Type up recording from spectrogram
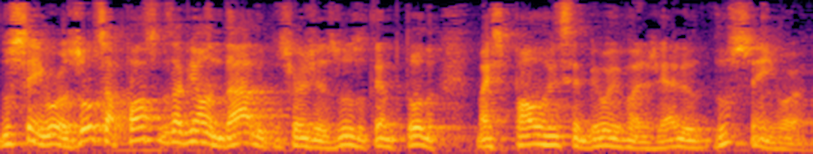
do Senhor. Os outros apóstolos haviam andado com o Senhor Jesus o tempo todo, mas Paulo recebeu o evangelho do Senhor.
